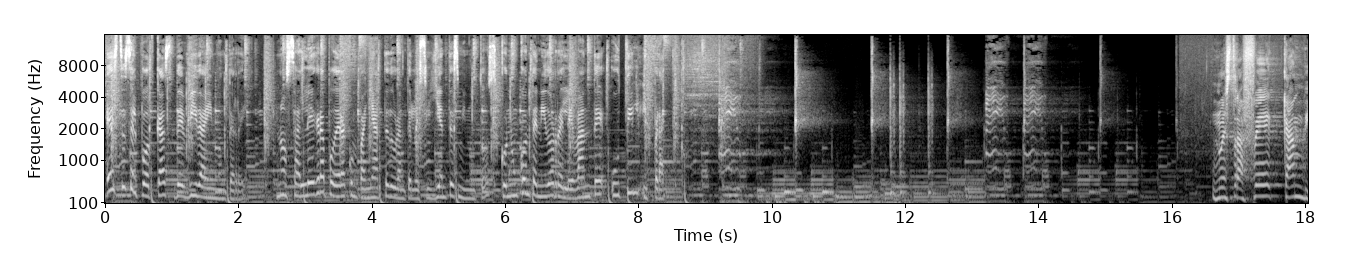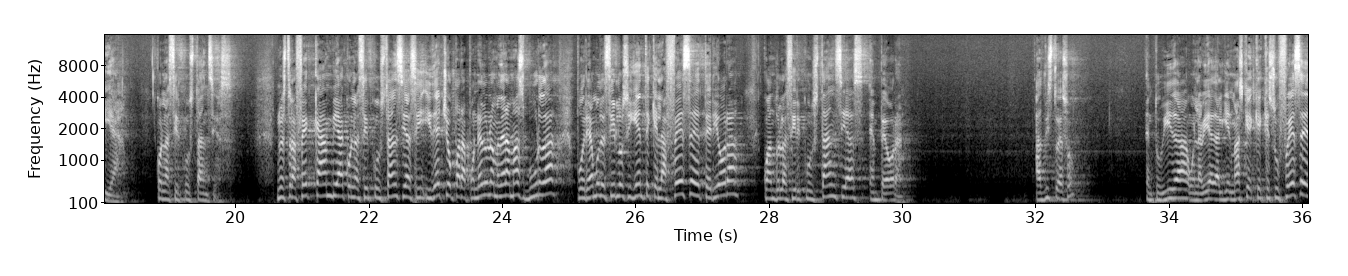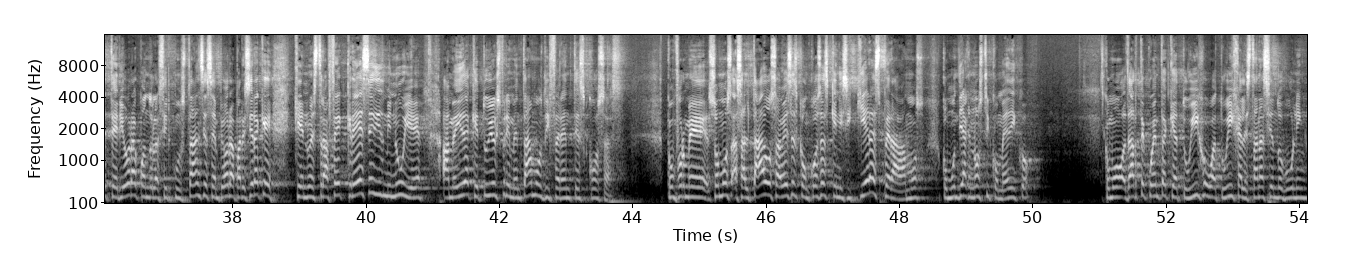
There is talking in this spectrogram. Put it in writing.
Este es el podcast de Vida en Monterrey. Nos alegra poder acompañarte durante los siguientes minutos con un contenido relevante, útil y práctico. Nuestra fe cambia con las circunstancias. Nuestra fe cambia con las circunstancias y, de hecho, para ponerlo de una manera más burda, podríamos decir lo siguiente, que la fe se deteriora cuando las circunstancias empeoran. ¿Has visto eso? En tu vida o en la vida de alguien más, que, su fe se deteriora cuando las circunstancias empeoran. Pareciera que, que nuestra fe crece y disminuye a medida que tú y yo experimentamos diferentes cosas. Conforme somos asaltados a veces con cosas que ni siquiera esperábamos, como un diagnóstico médico, como darte cuenta que a tu hijo o a tu hija le están haciendo bullying,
